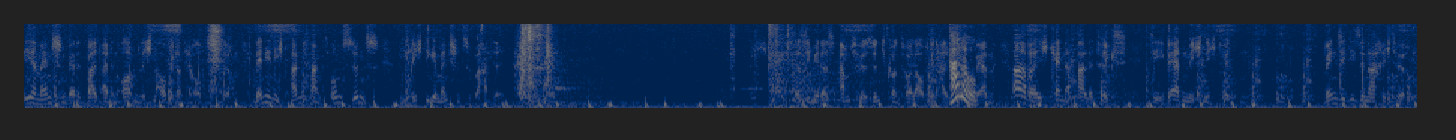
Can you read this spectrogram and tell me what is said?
Ihr Menschen werdet bald einen ordentlichen Aufstand heraufbeschwören, wenn ihr nicht anfangt, uns Süns wie richtige Menschen zu behandeln. Ich weiß, dass sie mir das Amt für Sündkontrolle auf den Hals Hallo. werden, aber ich kenne alle Tricks. Sie werden mich nicht finden. Wenn Sie diese Nachricht hören,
